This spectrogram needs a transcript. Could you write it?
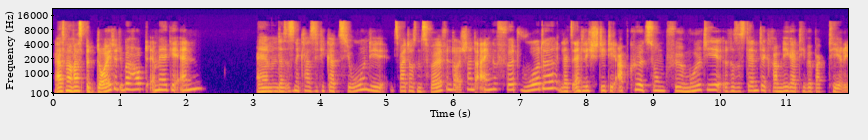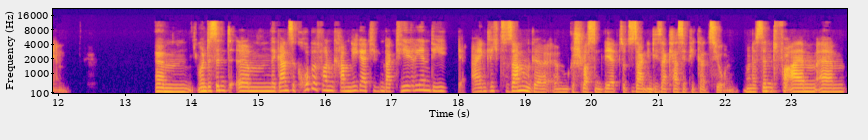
Erstmal, was bedeutet überhaupt MRGN? Ähm, das ist eine Klassifikation, die 2012 in Deutschland eingeführt wurde. Letztendlich steht die Abkürzung für multiresistente gramnegative Bakterien. Ähm, und es sind ähm, eine ganze Gruppe von gramnegativen Bakterien, die eigentlich zusammengeschlossen ähm, wird, sozusagen in dieser Klassifikation. Und das sind vor allem ähm,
